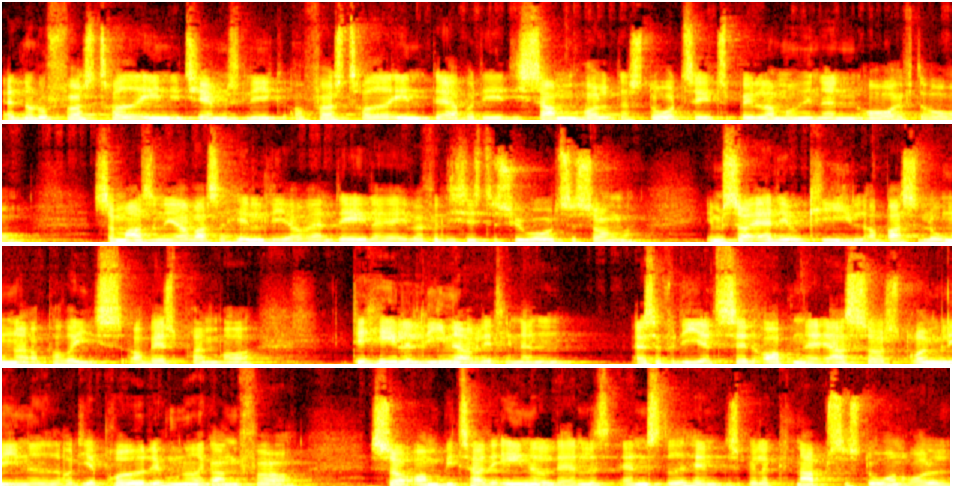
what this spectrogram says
at når du først træder ind i Champions League, og først træder ind der, hvor det er de samme hold, der stort set spiller mod hinanden år efter år, som Martin og jeg var så heldige at være en del af, i hvert fald de sidste 7-8 sæsoner, jamen så er det jo Kiel og Barcelona og Paris og Vestprem, og det hele ligner jo lidt hinanden. Altså fordi at setup'ene er så strømlignede, og de har prøvet det 100 gange før, så om vi tager det ene eller det andet, andet sted hen, det spiller knap så stor en rolle.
